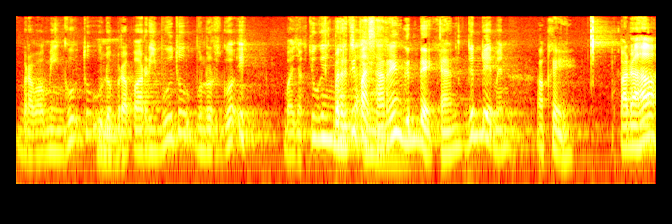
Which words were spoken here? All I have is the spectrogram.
berapa minggu tuh udah berapa ribu tuh menurut gue, ih banyak juga yang Hmm. Berarti baca. pasarnya gede kan? Gede men. Oke. Padahal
